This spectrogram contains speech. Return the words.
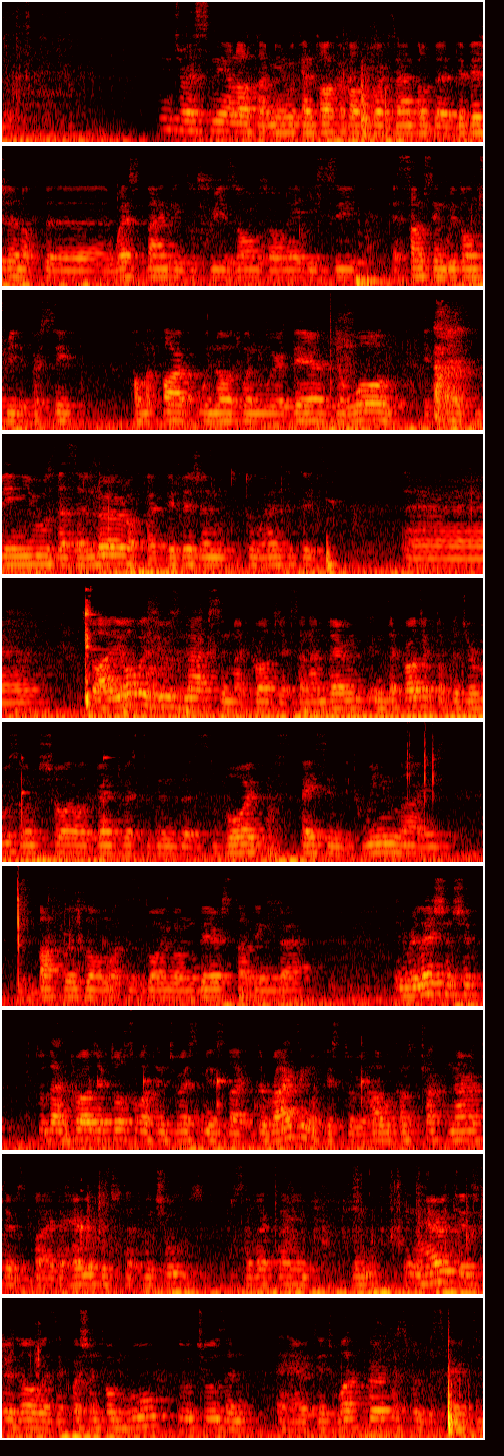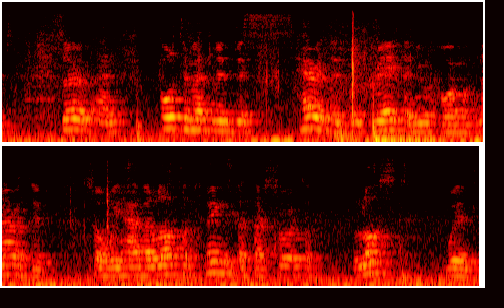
interests me a lot. I mean, we can talk about, for example, the division of the West Bank into three zones, zone A, B, C, as something we don't really perceive from afar, but we know it when we're there. The wall itself being used as a lure of a division into two entities. Uh, so I always use maps in my projects, and I'm very in the project of the Jerusalem show. I was very interested in this void, the space in between lines, this buffer zone, what is going on there, studying that. In relationship to that project, also what interests me is like the writing of history, how we construct narratives by the heritage that we choose to select. I mean, in, in heritage, there's always a question from who do choose an, a heritage, what purpose will this heritage serve, and ultimately this heritage will create a new form of narrative. So we have a lot of things that are sort of lost with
